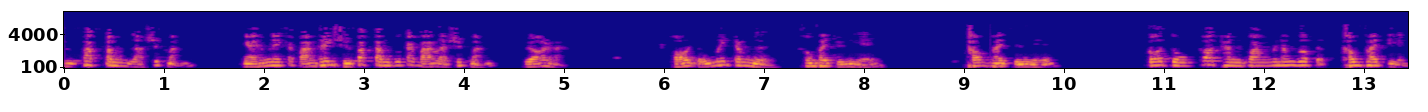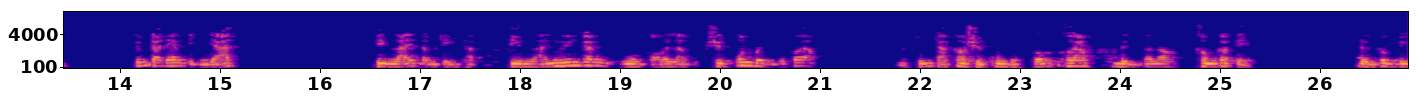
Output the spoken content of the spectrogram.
sự phát tâm là sức mạnh. Ngày hôm nay các bạn thấy sự phát tâm của các bạn là sức mạnh, rõ ràng. Hội tụ mấy trăm người, không phải chuyện dễ. Không phải chuyện dễ. Có tu, có thanh quan mới đóng góp được, không phải tiền. Chúng ta đem tiền giả, tìm lại đồng tiền thật tìm lại nguyên căn nguồn cội là sự quân bình của khối óc. Mà chúng ta có sự quân bình của khối óc, đừng có lo, không có tiền. Đừng có vì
